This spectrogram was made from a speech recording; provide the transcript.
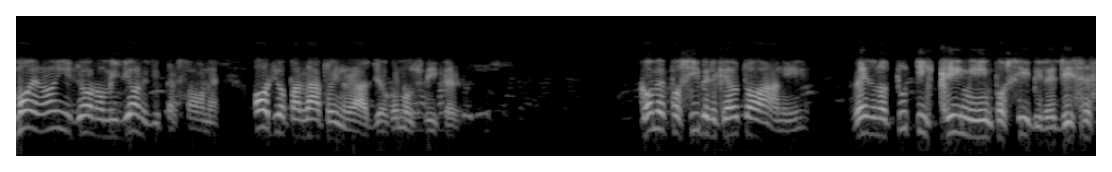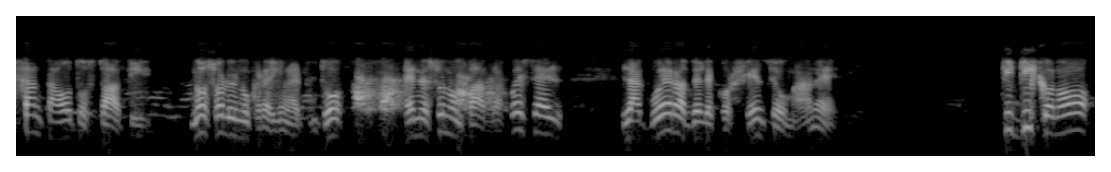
Muoiono ogni giorno milioni di persone. Oggi ho parlato in radio con uno speaker. Com'è possibile che otto anni vedono tutti i crimini impossibili di 68 stati, non solo in Ucraina e tutto, e nessuno non parla? Questa è la guerra delle coscienze umane ti dicono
